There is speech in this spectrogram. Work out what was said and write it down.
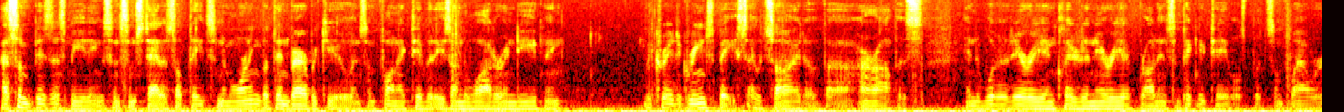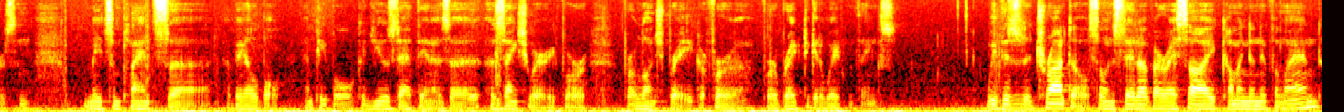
Had some business meetings and some status updates in the morning, but then barbecue and some fun activities on the water in the evening. We created a green space outside of uh, our office in the wooded area and cleared an area, brought in some picnic tables, put some flowers, and made some plants uh, available. And people could use that then as a, a, sanctuary for, for a lunch break or for a, for a break to get away from things. We visited Toronto, so instead of our SI coming to Newfoundland,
